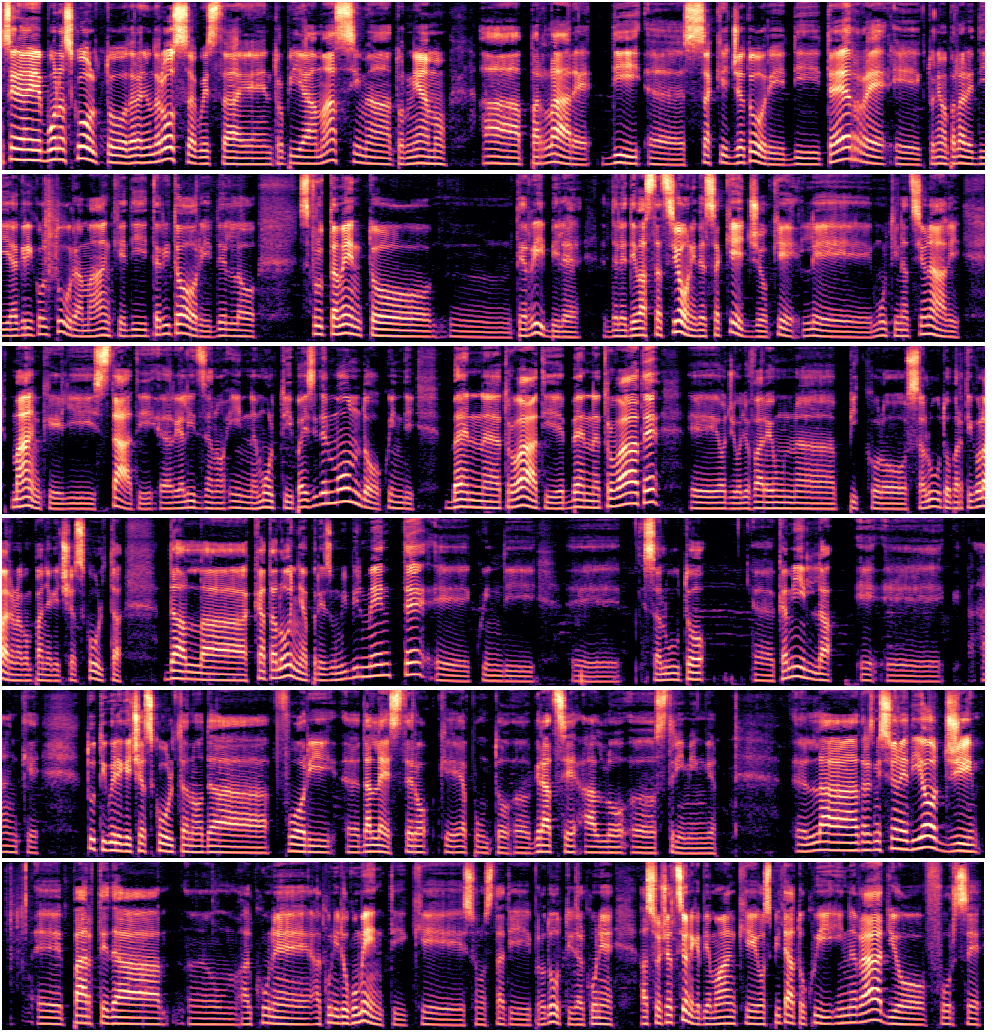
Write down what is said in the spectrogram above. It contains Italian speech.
Buonasera e buon ascolto da Radio Onda Rossa, questa è Entropia Massima, torniamo a parlare di eh, saccheggiatori di terre e torniamo a parlare di agricoltura ma anche di territori, dello sfruttamento mh, terribile delle devastazioni del saccheggio che le multinazionali ma anche gli stati eh, realizzano in molti paesi del mondo, quindi ben trovati e ben trovate. E oggi voglio fare un uh, piccolo saluto particolare a una compagna che ci ascolta dalla Catalogna presumibilmente e quindi eh, saluto eh, Camilla e, e anche tutti quelli che ci ascoltano da fuori eh, dall'estero che appunto eh, grazie allo uh, streaming. Eh, la trasmissione di oggi eh, parte da um, alcune, alcuni documenti che sono stati prodotti da alcune associazioni che abbiamo anche ospitato qui in radio forse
